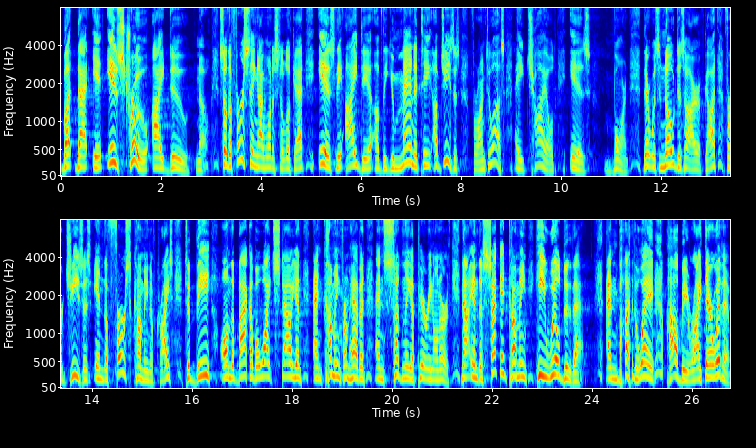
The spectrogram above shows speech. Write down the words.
But that it is true, I do know. So, the first thing I want us to look at is the idea of the humanity of Jesus. For unto us a child is born. There was no desire of God for Jesus in the first coming of Christ to be on the back of a white stallion and coming from heaven and suddenly appearing on earth. Now, in the second coming, he will do that. And by the way, I'll be right there with him.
